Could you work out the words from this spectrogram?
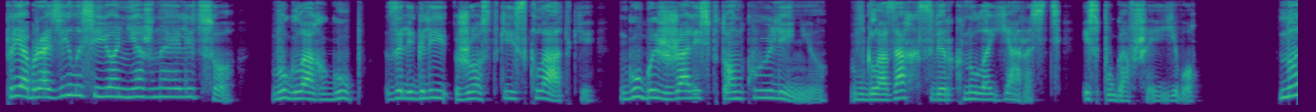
на миссис Норридж, игравшую в углу с Лилиан. Роджер Хинкли заметил этот взгляд. Он изумился тому, как быстро и сильно преобразилось ее нежное лицо. В углах губ залегли жесткие складки, губы сжались в тонкую линию, в глазах сверкнула ярость, испугавшая его. Но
